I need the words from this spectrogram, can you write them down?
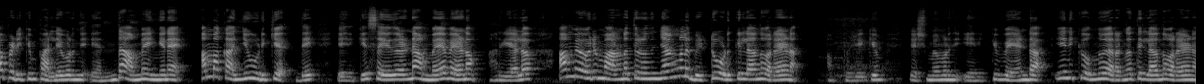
അപ്പോഴേക്കും പല്ലി പറഞ്ഞു എന്താ അമ്മ ഇങ്ങനെ? അമ്മ കഞ്ഞി കുടിക്ക്. ദേ എനിക്ക് സേതുവേണ്ട അമ്മയെ വേണം. അറിയാലോ അമ്മ ഒരു മരണത്തിനൊന്നും ഞങ്ങൾ വിട്ടുകൊടുക്കില്ല എന്ന് പറയണം. അപ്പോഴേക്കും ലക്ഷ്മി പറഞ്ഞു എനിക്ക് വേണ്ട എനിക്കൊന്നും ഇറങ്ങത്തില്ല എന്ന് പറയണ.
